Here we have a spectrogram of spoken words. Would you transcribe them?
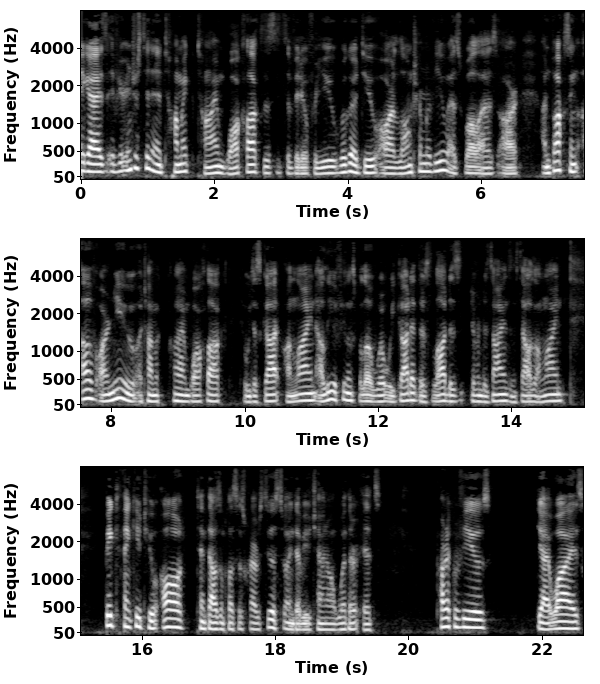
Hey guys, if you're interested in atomic time wall clocks, this is the video for you. We're going to do our long-term review as well as our unboxing of our new atomic time wall clock that we just got online. I'll leave a few links below where we got it. There's a lot of different designs and styles online. Big thank you to all 10,000 plus subscribers to the Sterling W channel, whether it's product reviews, DIYs,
